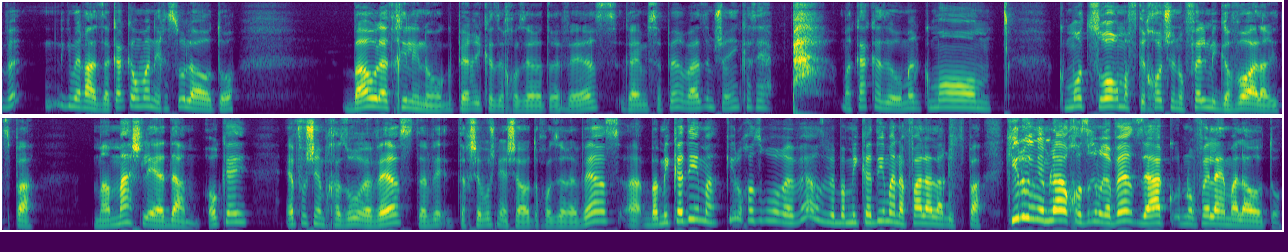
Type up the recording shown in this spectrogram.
ונגמרה האזעקה כמובן, נכנסו לאוטו. באו להתחיל לנהוג, פרי כזה חוזרת רוורס, גיא מספר, ואז הם שומעים כזה, פא, מכה כזה, הוא אומר, כמו, כמו צרור מפתחות שנופל מגבוה על הרצפה. ממש לידם, אוקיי? איפה שהם חזרו רוורס, תחשבו שנייה שהאוטו חוזר רוורס, אה, במקדימה, כאילו חזרו רוורס, ובמקדימה נפל על הרצפה. כאילו אם הם לא היו חוזרים רוורס, זה היה נופל להם על האוטו.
